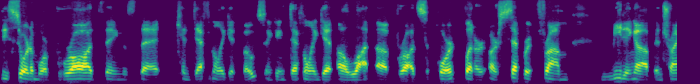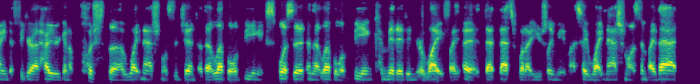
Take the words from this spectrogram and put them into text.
these sort of more broad things that can definitely get votes and can definitely get a lot of broad support, but are, are separate from meeting up and trying to figure out how you're going to push the white nationalist agenda that level of being explicit and that level of being committed in your life I, I, that that's what i usually mean when i say white nationalist and by that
